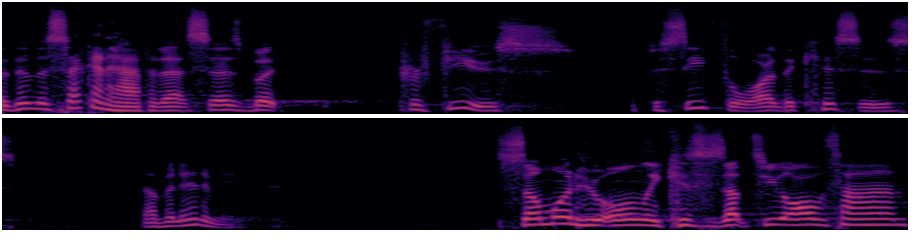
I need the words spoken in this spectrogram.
But then the second half of that says, But profuse, deceitful are the kisses of an enemy. Someone who only kisses up to you all the time,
